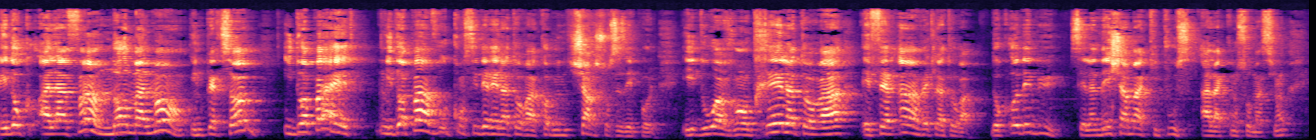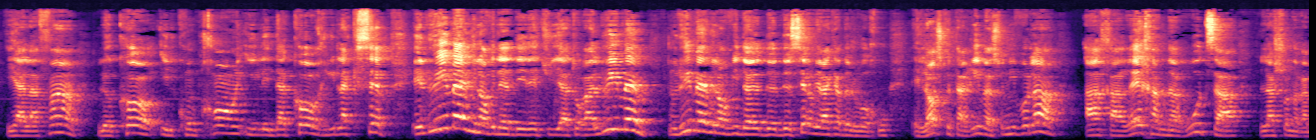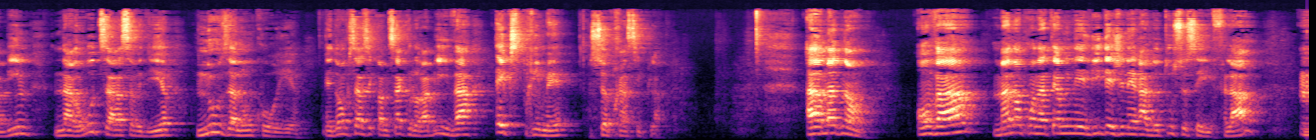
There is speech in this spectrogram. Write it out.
Et donc, à la fin, normalement, une personne, il doit pas être, il doit pas vous considérer la Torah comme une charge sur ses épaules. Il doit rentrer la Torah et faire un avec la Torah. Donc, au début, c'est la Neshama qui pousse à la consommation. Et à la fin, le corps, il comprend, il est d'accord, il accepte. Et lui-même, il a envie d'étudier la Torah. Lui-même, lui-même, il a envie de, servir à Kadosh Baruch. Et lorsque tu arrives à ce niveau-là, Acharecha narutza, lachon rabim, narutza, ça veut dire nous allons courir. Et donc ça, c'est comme ça que le rabbi va exprimer ce principe-là. Alors maintenant, on va, maintenant qu'on a terminé l'idée générale de tout ce séif-là,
